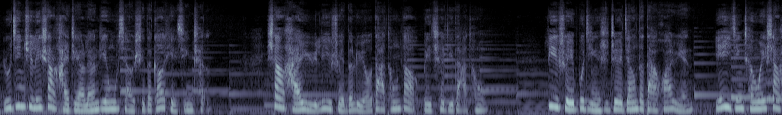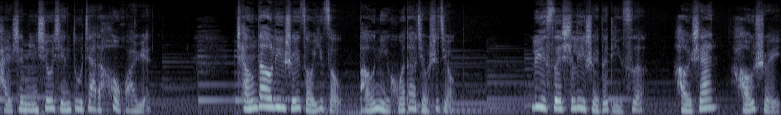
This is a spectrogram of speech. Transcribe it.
如今距离上海只要两点五小时的高铁行程。上海与丽水的旅游大通道被彻底打通，丽水不仅是浙江的大花园，也已经成为上海市民休闲度假的后花园。常到丽水走一走，保你活到九十九。绿色是丽水的底色。好山好水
